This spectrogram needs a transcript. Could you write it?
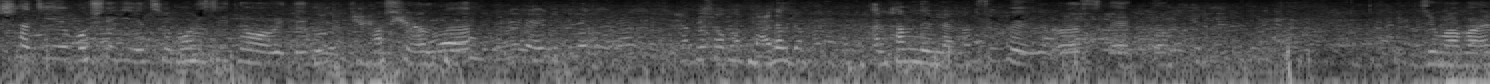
সাজিয়ে বসে গিয়েছে মসজিদ মাশাআল্লাহ। আলহামদুলিল্লাহ নসিব হয়ে গেল একদম। জুমাবার।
